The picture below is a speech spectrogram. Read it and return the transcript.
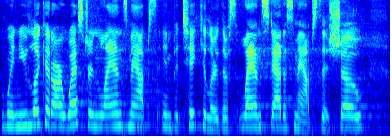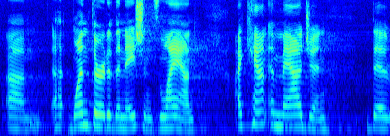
when you look at our Western lands maps in particular, those land status maps that show um, uh, one third of the nation's land, I can't imagine the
